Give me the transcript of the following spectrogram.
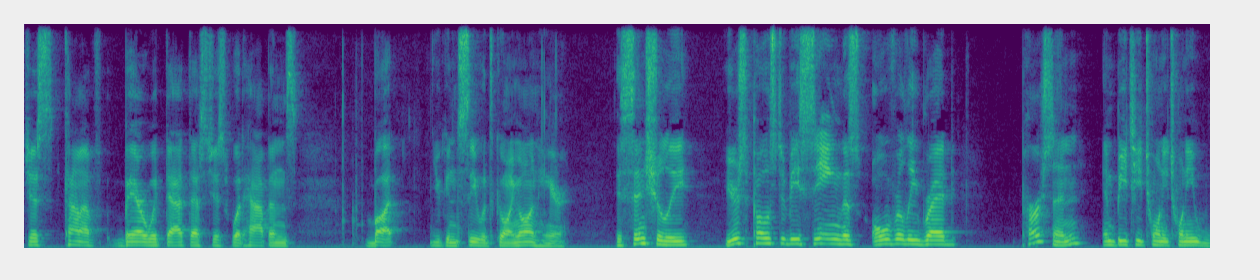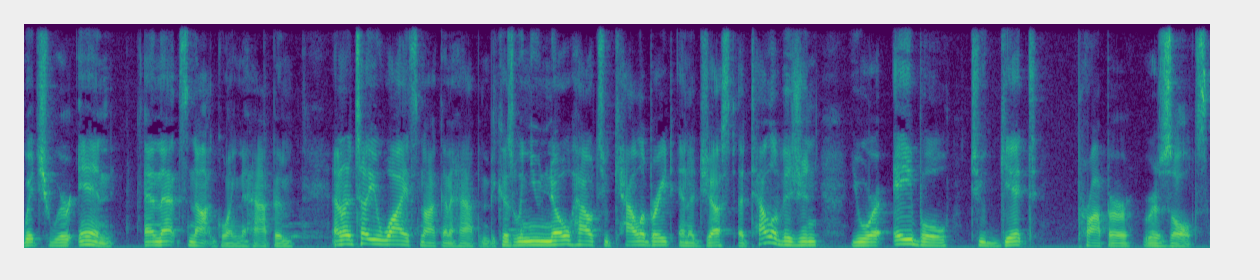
Just kind of bear with that, that's just what happens. But you can see what's going on here. Essentially, you're supposed to be seeing this overly red person in BT 2020, which we're in, and that's not going to happen. And I'm going to tell you why it's not going to happen. Because when you know how to calibrate and adjust a television, you are able to get proper results.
